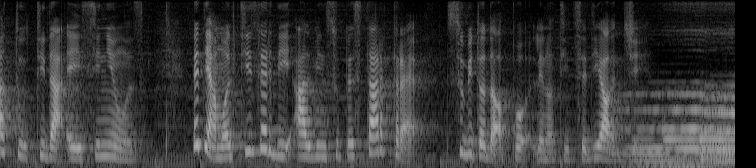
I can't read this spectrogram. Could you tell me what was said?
a tutti da AC News. Vediamo il teaser di Alvin Superstar 3, subito dopo le notizie di oggi.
